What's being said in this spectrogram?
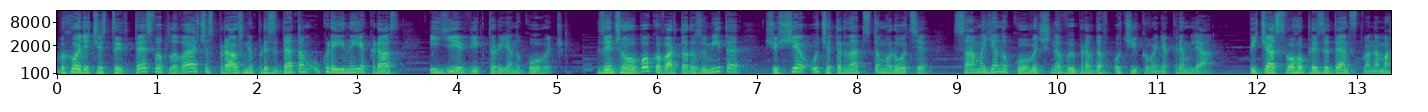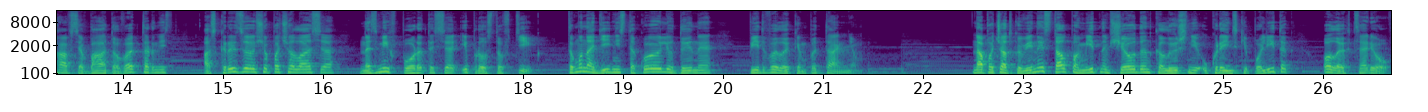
Виходячи з тих тез, випливає, що справжнім президентом України якраз і є Віктор Янукович. З іншого боку, варто розуміти, що ще у 2014 році саме Янукович не виправдав очікування Кремля. Під час свого президентства намагався в багатовекторність, а з кризою, що почалася, не зміг впоратися і просто втік. Тому надійність такої людини під великим питанням. На початку війни став помітним ще один колишній український політик Олег Царьов.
